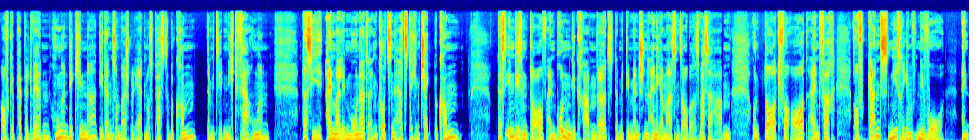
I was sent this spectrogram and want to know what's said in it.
aufgepäppelt werden, hungernde Kinder, die dann zum Beispiel Erdnusspaste bekommen, damit sie eben nicht verhungern, dass sie einmal im Monat einen kurzen ärztlichen Check bekommen, dass in diesem Dorf ein Brunnen gegraben wird, damit die Menschen einigermaßen sauberes Wasser haben und dort vor Ort einfach auf ganz niedrigem Niveau ein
